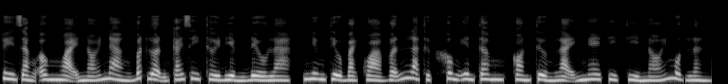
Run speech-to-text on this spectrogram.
Tuy rằng ông ngoại nói nàng bất luận cái gì thời điểm đều là, nhưng tiểu bạch quả vẫn là thực không yên tâm, còn tưởng lại nghe tỷ tỷ nói một lần.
